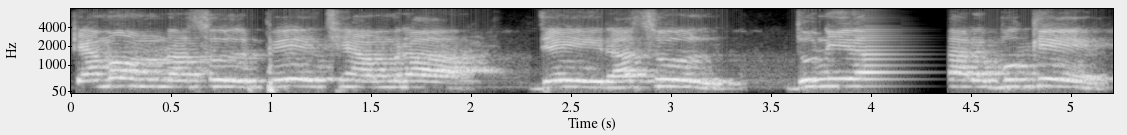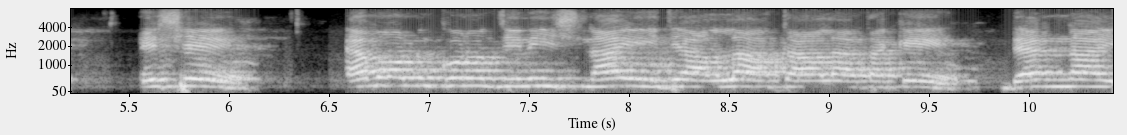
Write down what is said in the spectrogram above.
কেমন রাসূল পেয়েছি আমরা? যেই রাসূল দুনিয়ার বুকে এসে এমন কোন জিনিস নাই যে আল্লাহ তাআলা তাকে দেন নাই।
